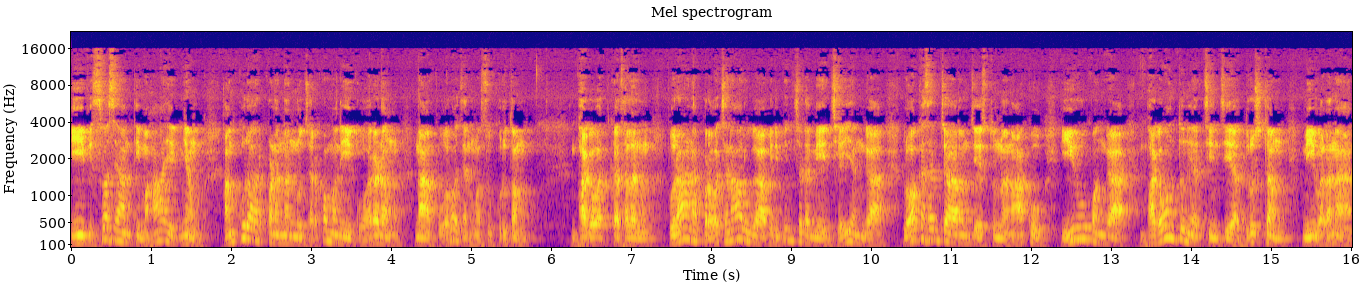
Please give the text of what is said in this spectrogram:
ఈ విశ్వశాంతి మహాయజ్ఞం అంకురార్పణ నన్ను జరపమని కోరడం నా పూర్వజన్మ సుకృతం. భగవత్కథలను పురాణ ప్రవచనాలుగా వినిపించడమే ధ్యేయంగా లోక సంచారం చేస్తున్న నాకు ఈ రూపంగా భగవంతుని అర్చించే అదృష్టం మీ వలన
